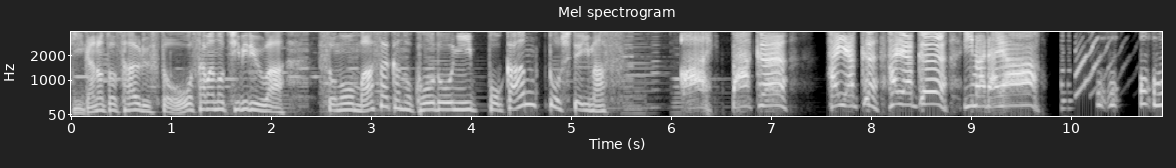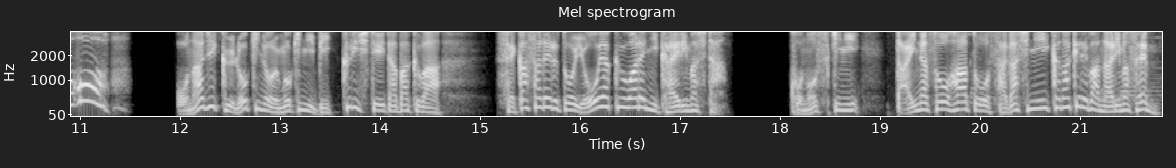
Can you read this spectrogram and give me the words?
ギガノトサウルスと王様のチビ竜はそのまさかの行動にポカンとしていますおいバク早く早く！今だよ！おおお同じくロキの動きにびっくりしていたバクはせかされるとようやく我に返りましたこの隙にダイナソーハートを探しに行かなければなりません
